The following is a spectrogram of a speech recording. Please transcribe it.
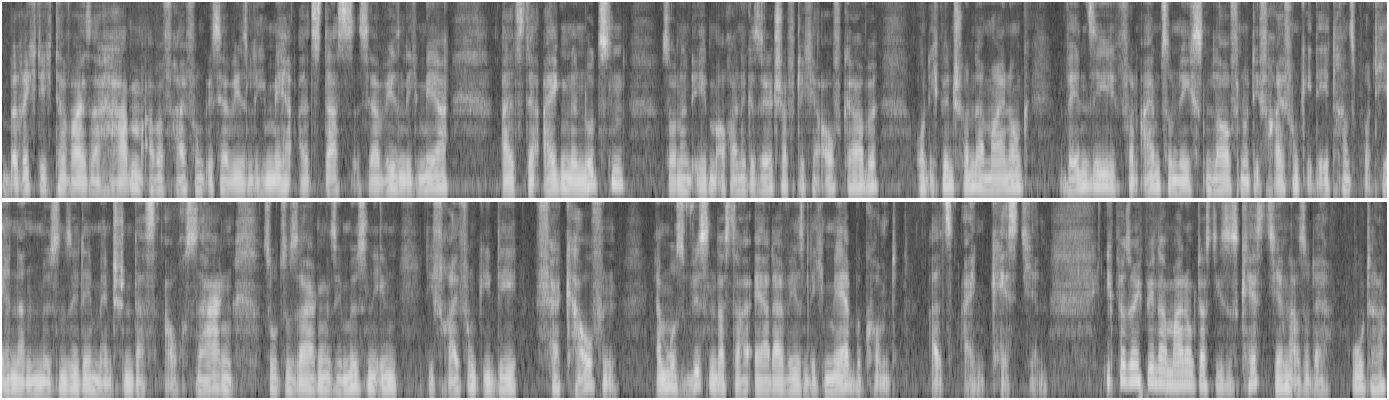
berechtigterweise haben, aber Freifunk ist ja wesentlich mehr als das, ist ja wesentlich mehr als der eigene Nutzen, sondern eben auch eine gesellschaftliche Aufgabe. Und ich bin schon der Meinung, wenn Sie von einem zum nächsten laufen und die Freifunk-Idee transportieren, dann müssen Sie den Menschen das auch sagen. Sozusagen, Sie müssen ihm die Freifunk-Idee verkaufen. Er muss wissen, dass er da wesentlich mehr bekommt als ein Kästchen. Ich persönlich bin der Meinung, dass dieses Kästchen, also der Router,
